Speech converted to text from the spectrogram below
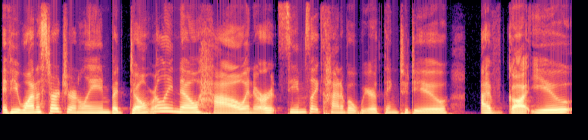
if you want to start journaling but don't really know how and or it seems like kind of a weird thing to do, I've got you.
